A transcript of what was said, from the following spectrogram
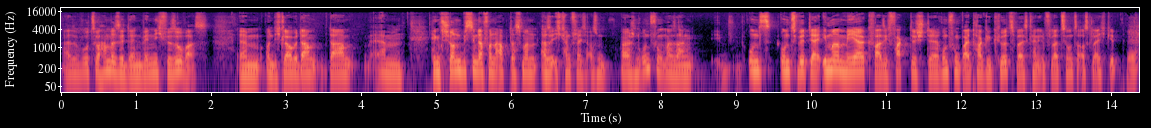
Also wozu haben wir sie denn, wenn nicht für sowas? Ähm, und ich glaube, da, da ähm, hängt es schon ein bisschen davon ab, dass man, also ich kann vielleicht aus dem Bayerischen Rundfunk mal sagen, uns, uns wird ja immer mehr quasi faktisch der Rundfunkbeitrag gekürzt, weil es keinen Inflationsausgleich gibt. Ja.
